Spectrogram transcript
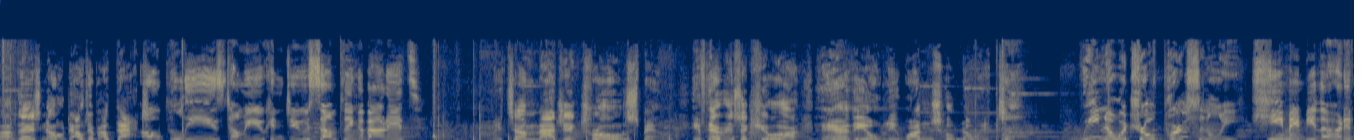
uh, there's no doubt about that. Oh, please, tell me you can do something about it. It's a magic troll spell. If there is a cure, they're the only ones who know it. we know a troll personally. He may be the hooded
